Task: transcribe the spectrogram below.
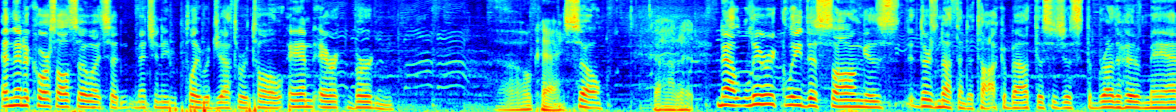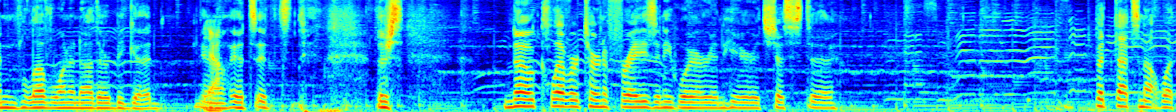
And then, of course, also I said mentioned he played with Jethro Tull and Eric Burdon. Okay, So got it. now lyrically, this song is there's nothing to talk about. This is just the brotherhood of man, love one another, be good. You Yeah. know, it's it's there's no clever turn of phrase anywhere in here. It's just. Uh, but that's not what,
